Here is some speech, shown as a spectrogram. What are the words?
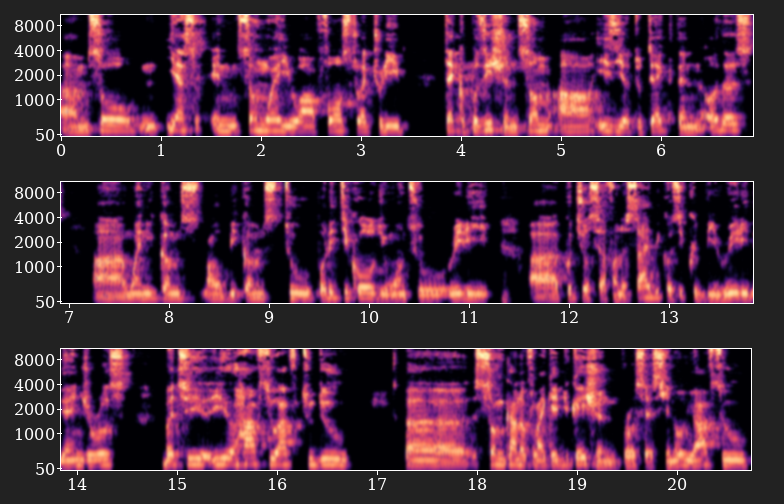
Um, so yes, in some way you are forced to actually take a position. Some are easier to take than others. Uh, when it comes or becomes too political, you want to really uh, put yourself on the side because it could be really dangerous. But you, you have to have to do uh, some kind of like education process. You know, you have to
